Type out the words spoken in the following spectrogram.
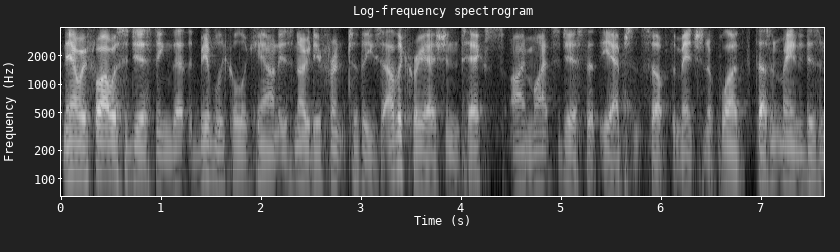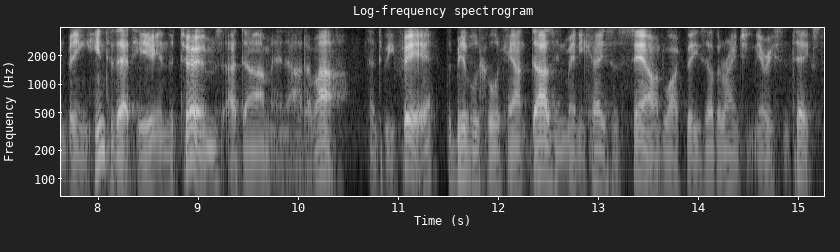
Now, if I were suggesting that the biblical account is no different to these other creation texts, I might suggest that the absence of the mention of blood doesn't mean it isn't being hinted at here in the terms Adam and Adamah. And to be fair, the biblical account does in many cases sound like these other ancient Near Eastern texts,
